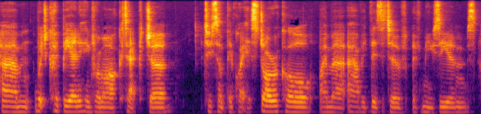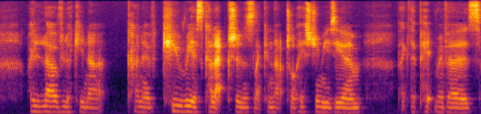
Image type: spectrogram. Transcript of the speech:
um, which could be anything from architecture to something quite historical. I'm an avid visitor of, of museums. I love looking at kind of curious collections like a natural history museum, like the Pitt Rivers.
